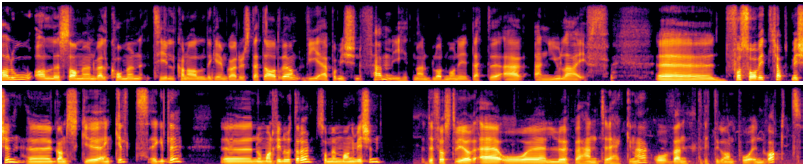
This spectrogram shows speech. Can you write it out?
Hallo, alle sammen. Velkommen til kanalen The Game Guiders. Dette er Adrian. Vi er på mission 5 i Hitman Blood Money. Dette er A New Life. Eh, for så vidt kjapt mission. Eh, ganske enkelt, egentlig, eh, når man finner ut av det, som med mange mission. Det første vi gjør, er å eh, løpe hen til hekken her og vente litt på en vakt.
